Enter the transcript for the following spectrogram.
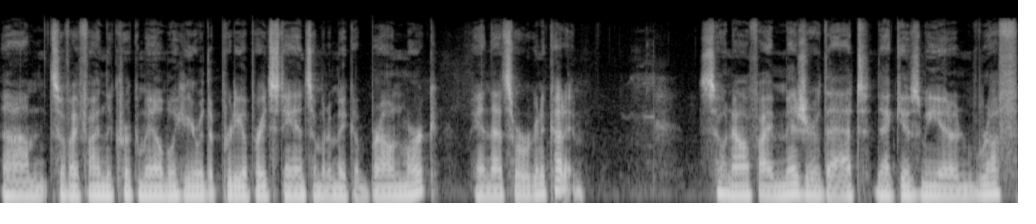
Um, so if I find the crook of my elbow here with a pretty upright stance, I'm going to make a brown mark, and that's where we're going to cut it. So now if I measure that, that gives me a rough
